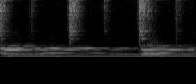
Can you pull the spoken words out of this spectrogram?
You're so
